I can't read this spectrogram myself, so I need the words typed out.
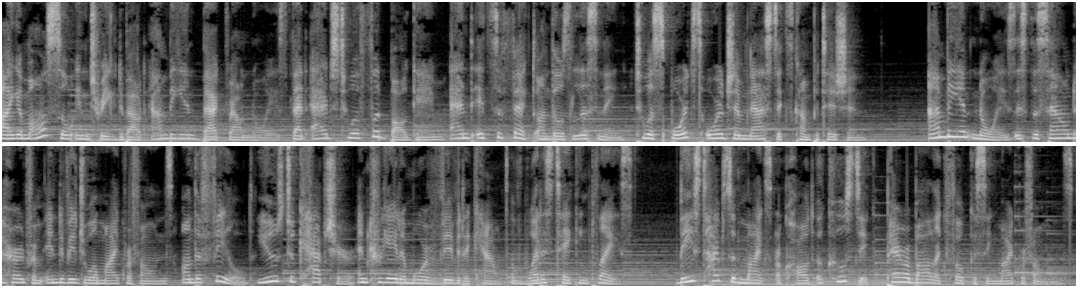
I am also intrigued about ambient background noise that adds to a football game and its effect on those listening to a sports or gymnastics competition. Ambient noise is the sound heard from individual microphones on the field used to capture and create a more vivid account of what is taking place. These types of mics are called acoustic parabolic focusing microphones.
